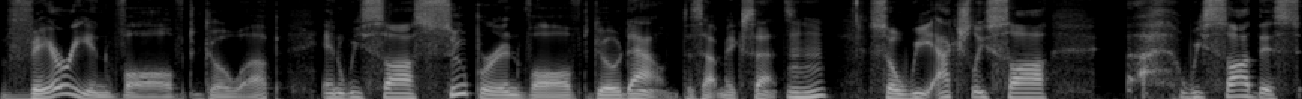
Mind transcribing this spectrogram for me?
very involved go up. And we saw super involved go down. Does that make sense? Mm-hmm. So we actually saw we saw this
